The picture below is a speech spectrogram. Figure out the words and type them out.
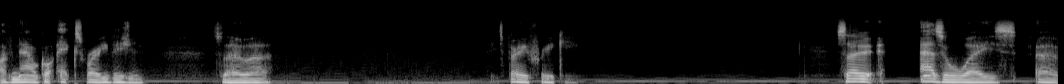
I've now got X-ray vision, so uh, it's very freaky. So as always, uh,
